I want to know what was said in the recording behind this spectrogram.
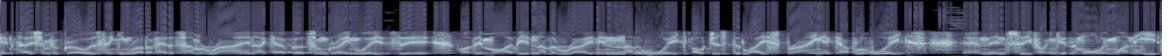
temptation for growers thinking, right, I've had a summer rain, okay, I've got some green weeds there, oh, there might be another rain in another week, I'll just delay spraying a couple of weeks and then see if I can get them all in one hit.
